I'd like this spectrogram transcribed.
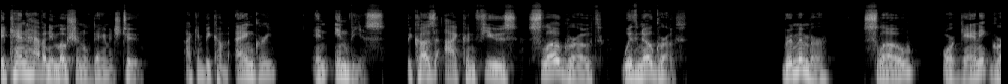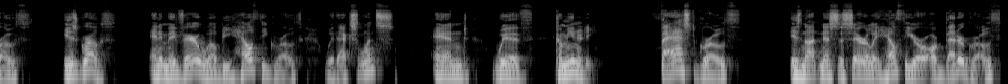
It can have an emotional damage too. I can become angry and envious because I confuse slow growth with no growth. Remember, slow, organic growth is growth, and it may very well be healthy growth with excellence and with community. Fast growth is not necessarily healthier or better growth.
